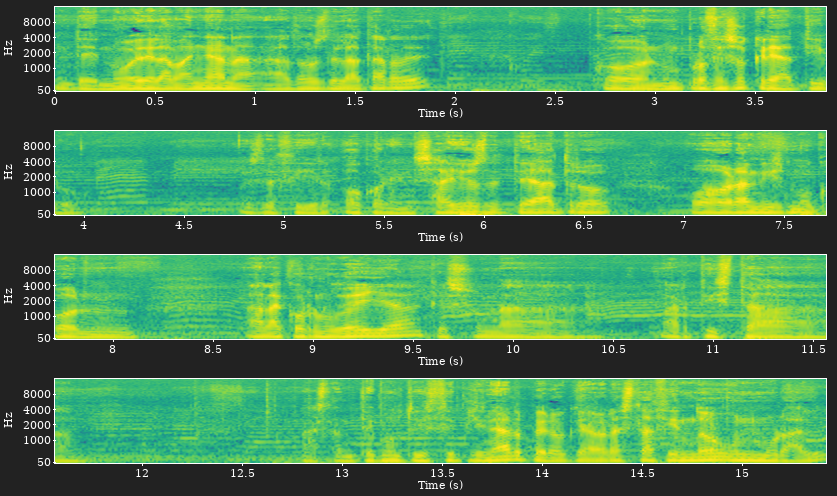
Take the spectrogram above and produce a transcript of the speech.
de 9 de la mañana a 2 de la tarde con un proceso creativo. Es decir, o con ensayos de teatro o ahora mismo con Ana Cornudella, que es una artista bastante multidisciplinar, pero que ahora está haciendo un mural,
